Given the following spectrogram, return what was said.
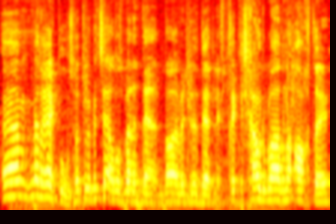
Ehm, met rekpools natuurlijk hetzelfde als bij de, de- bij de deadlift. Trek je schouderbladen naar achter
